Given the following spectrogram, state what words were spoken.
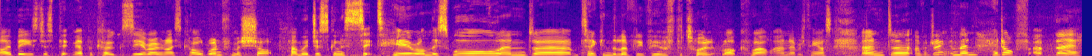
IB's just picked me up a Coke Zero, nice cold one from a shop. And we're just gonna sit here on this wall and uh, taking the lovely view of the toilet block, well, and everything else, and uh, have a drink and then head off up there.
